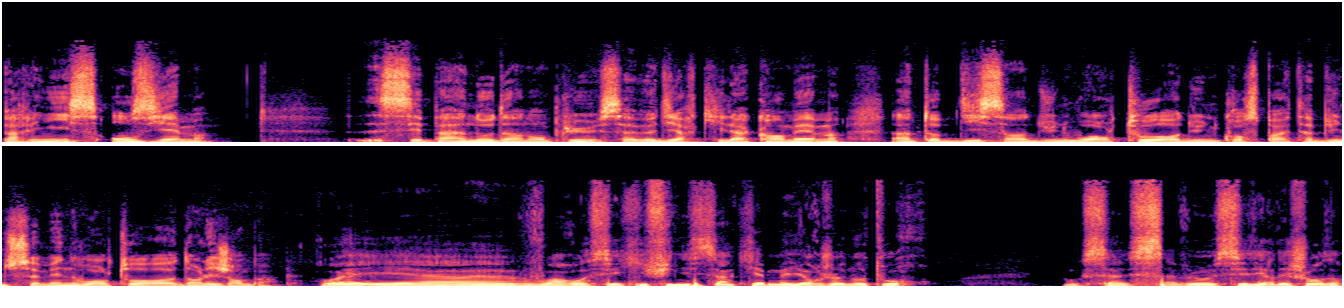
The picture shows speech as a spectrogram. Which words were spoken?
Paris-Nice, 11e c'est pas anodin non plus. Ça veut dire qu'il a quand même un top 10 hein, d'une World Tour, d'une course par étape d'une semaine World Tour euh, dans les jambes. Oui, et euh, voir aussi qu'il finit cinquième meilleur jeune au Tour. Donc ça, veut aussi dire des choses.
